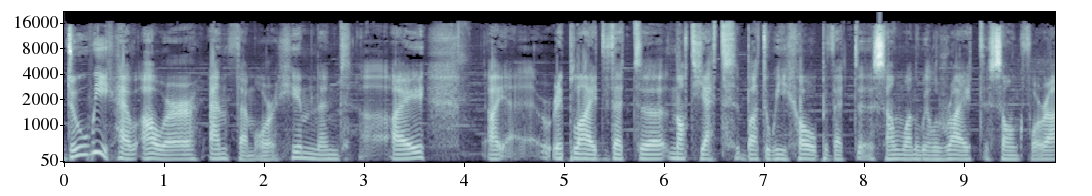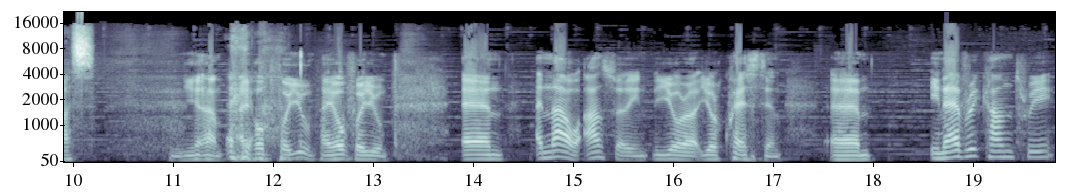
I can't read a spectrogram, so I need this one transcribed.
do we have our anthem or hymn? And I I replied that uh, not yet, but we hope that uh, someone will write a song for us. Yeah, I hope for you. I hope for you. And and now answering your your question, um, in every country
